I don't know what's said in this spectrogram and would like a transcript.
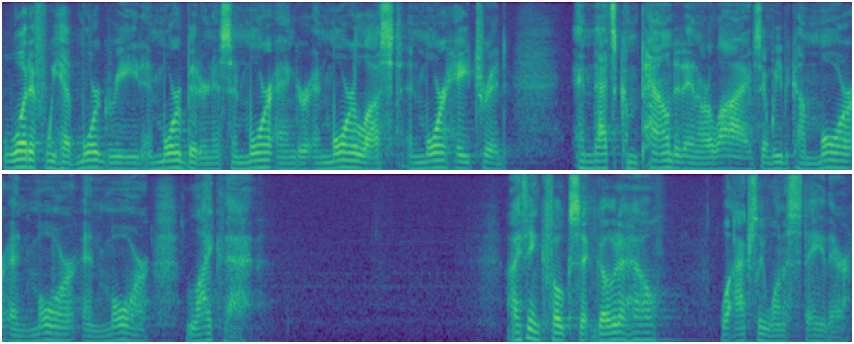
what if we have more greed and more bitterness and more anger and more lust and more hatred, and that's compounded in our lives, and we become more and more and more like that? I think folks that go to hell will actually want to stay there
